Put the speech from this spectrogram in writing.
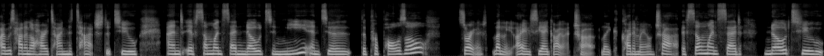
I was having a hard time to attach the two. And if someone said no to me and to the proposal, sorry, let me, I see I got trap, like caught in my own trap. If someone said no to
